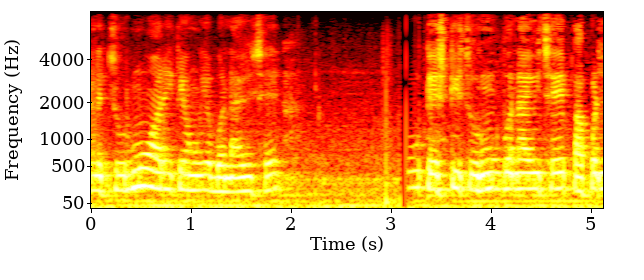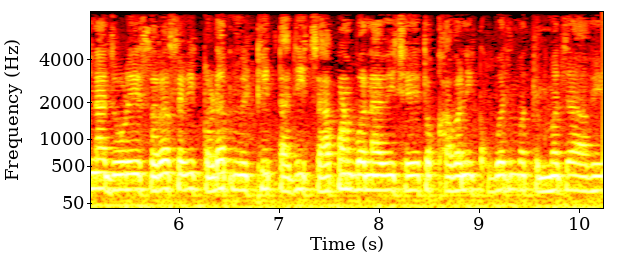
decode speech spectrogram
અને ચૂરમું આ રીતે હું એ બનાવ્યું છે. ટેસ્ટી ચૂરમું બનાવ્યું છે. પાપડના જોડે સરસ એવી કડક મીઠી તાજી ચા પણ બનાવી છે. તો ખાવાની ખૂબ જ મજા આવે.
